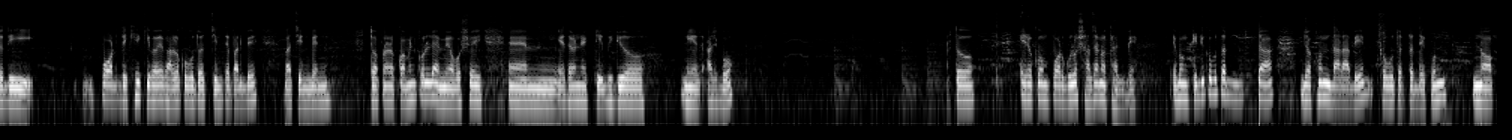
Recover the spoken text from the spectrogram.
যদি পর দেখে কীভাবে ভালো কবুতর চিনতে পারবে বা চিনবেন। তো আপনারা কমেন্ট করলে আমি অবশ্যই এ ধরনের একটি ভিডিও নিয়ে আসব। তো এরকম পরগুলো সাজানো থাকবে এবং টেডি কবুতরটা যখন দাঁড়াবে, কবুতরটা দেখুন, নখ,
